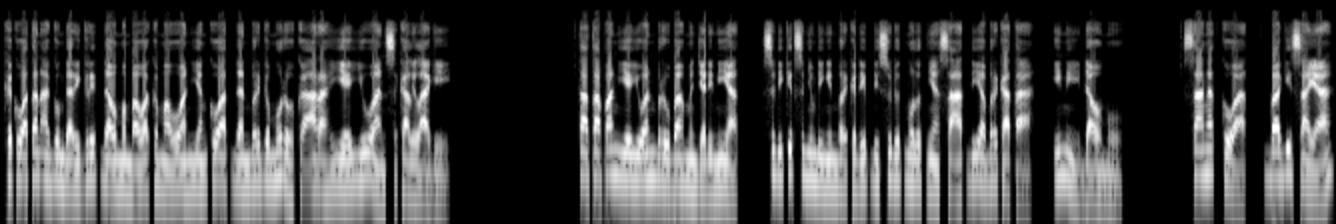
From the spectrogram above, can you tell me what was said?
kekuatan agung dari Grid Dao membawa kemauan yang kuat dan bergemuruh ke arah Ye Yuan sekali lagi. Tatapan Ye Yuan berubah menjadi niat, sedikit senyum dingin berkedip di sudut mulutnya saat dia berkata, ini Daomu. Sangat kuat, bagi saya,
